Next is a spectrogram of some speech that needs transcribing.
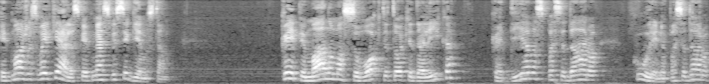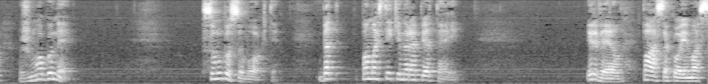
kaip mažas vaikelis, kaip mes visi gimstam. Kaip įmanoma suvokti tokį dalyką, kad Dievas pasidaro kūriniu, pasidaro žmogumi. Sunku suvokti, bet pamastykime ir apie tai. Ir vėl pasakojimas,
